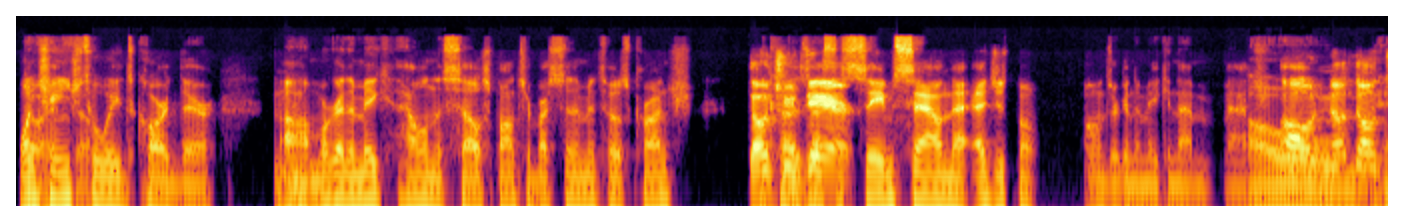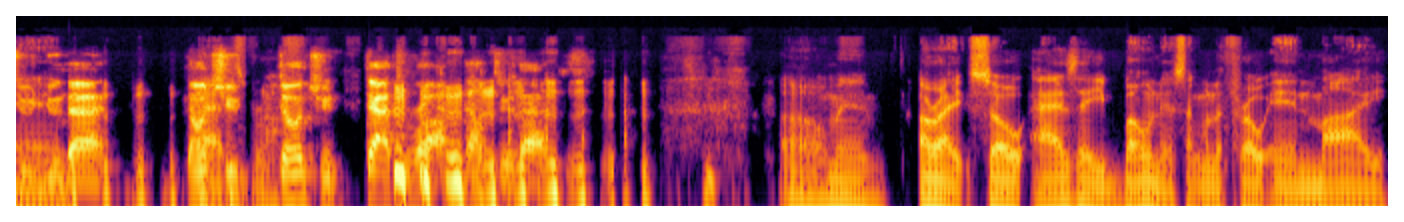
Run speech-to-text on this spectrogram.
one ahead, change Phil. to Wade's card there. Mm-hmm. Um, we're gonna make Hell in a Cell sponsored by Cinnamon Toast Crunch. Don't you dare! That's the same sound that Edge's Bones are gonna make in that match. Oh, oh no! Don't man. you do that? Don't you? Rough. Don't you? That's wrong. don't do that. oh man! All right. So as a bonus, I'm gonna throw in my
